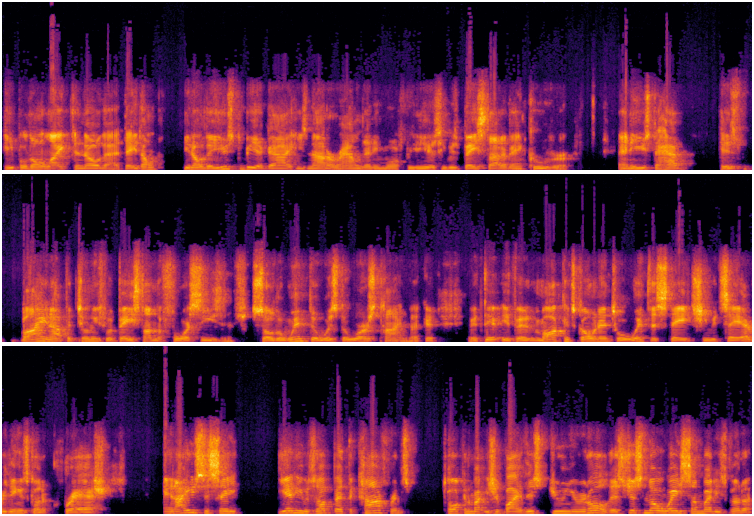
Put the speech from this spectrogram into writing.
People don't like to know that. They don't, you know, there used to be a guy, he's not around anymore for years. He was based out of Vancouver and he used to have his buying opportunities were based on the four seasons. So the winter was the worst time. Like if there, if the market's going into a winter stage, he would say everything is going to crash. And I used to say, yet he was up at the conference talking about you should buy this junior and all. There's just no way somebody's going to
